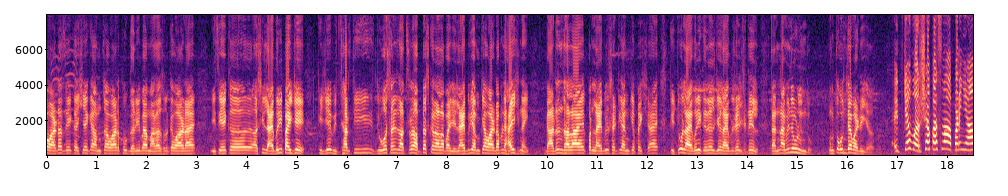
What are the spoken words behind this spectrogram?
वार्डात एक अशी आहे की आमचा वार्ड खूप गरीब आहे मागासवर्गीय वार्ड आहे. इथे एक अशी लायब्ररी पाहिजे की जे विद्यार्थी दिवस आणि रात्र अभ्यास करायला पाहिजे. लायब्ररी आमच्या वार्डामध्ये आहेच नाही. गार्डन झाला आहे पण लायब्ररीसाठी आमची अपेक्षा आहे की जो लायब्ररी करेल जे लायब्ररीसाठी झटेल त्यांना आम्ही निवडून देऊ. मग तो कोणत्या पार्टीचा. इतक्या वर्षापासून आपण ह्या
